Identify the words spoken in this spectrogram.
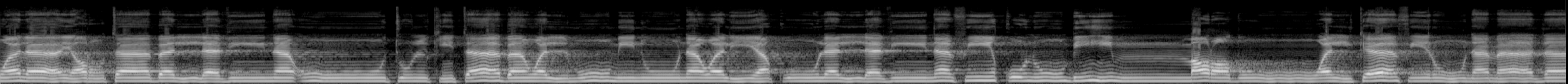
ولا يرتاب الذين أوتوا الكتاب والمؤمنون وليقول الذين في قلوبهم مرض والكافرون ماذا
